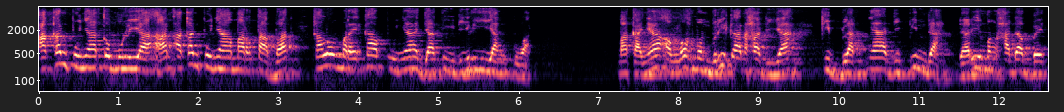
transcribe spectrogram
akan punya kemuliaan, akan punya martabat kalau mereka punya jati diri yang kuat. Makanya Allah memberikan hadiah kiblatnya dipindah dari menghadap bait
